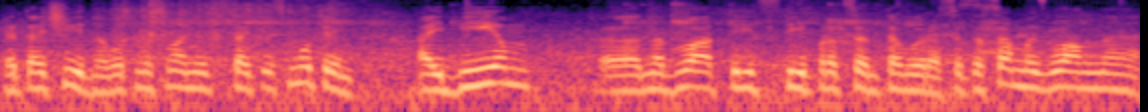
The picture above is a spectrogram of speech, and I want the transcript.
это очевидно. Вот мы с вами, кстати, смотрим, IBM э, на 2,33% вырос. Это самое главное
